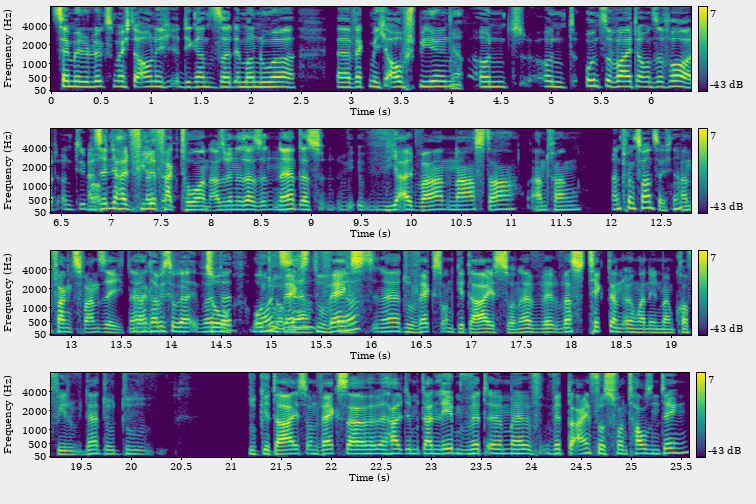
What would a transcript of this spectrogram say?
Sammy Deluxe möchte auch nicht die ganze Zeit immer nur äh, Weck mich aufspielen Ja. und, und, und so weiter und so fort. Und die Es sind ja halt viele? Faktoren. Also wenn du sagst, ne, das, wie, alt war Nas da? Anfang, Anfang 20, ne? Anfang 20, ne? War, glaube ich, sogar. So, das und du 19? wächst, du Ja? wächst, ne, du wächst und gedeihst, so, ne? Was tickt dann irgendwann in meinem Kopf? Wie, ne, du, du, du gedeihst und wächst, halt dein Leben wird, ähm, äh, wird beeinflusst von tausend Dingen.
